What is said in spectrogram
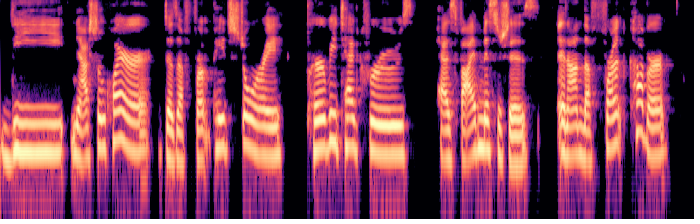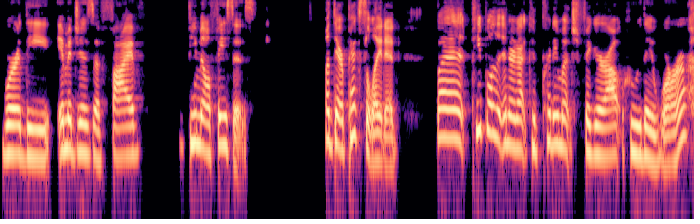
the National Enquirer does a front page story. Pervy Ted Cruz has five mistresses. And on the front cover were the images of five female faces but they're pixelated. But people on the internet could pretty much figure out who they were.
